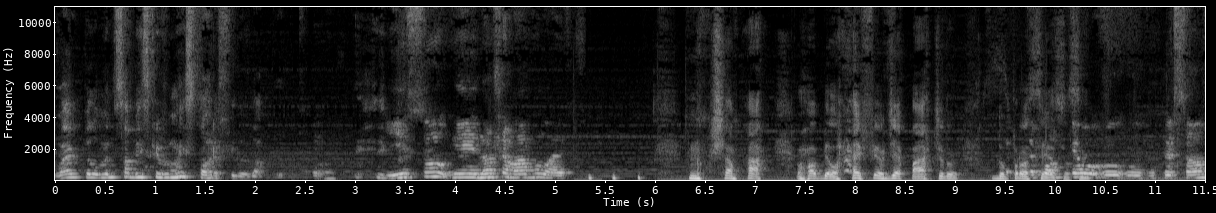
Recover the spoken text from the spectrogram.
vai pelo menos saber escrever uma história, filho da puta. Isso e não chamava o Life. não chamar o Rob Liefeld é parte do, do processo. É assim. o, o, o, pessoal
